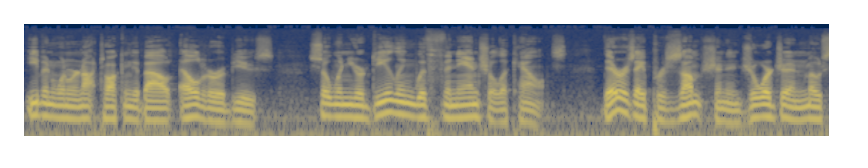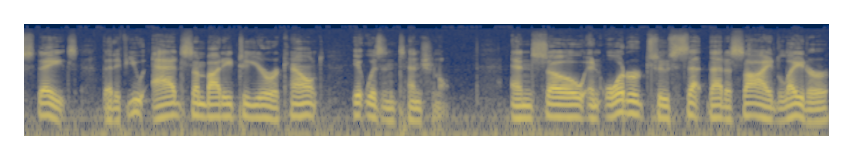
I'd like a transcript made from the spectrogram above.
even when we're not talking about elder abuse. So when you're dealing with financial accounts, there is a presumption in Georgia and most states that if you add somebody to your account, it was intentional. And so in order to set that aside later,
